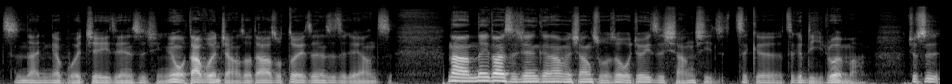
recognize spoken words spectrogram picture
直男应该不会介意这件事情，因为我大部分讲的时候，大家说对，真的是这个样子。那那段时间跟他们相处的时候，我就一直想起这个这个理论嘛，就是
